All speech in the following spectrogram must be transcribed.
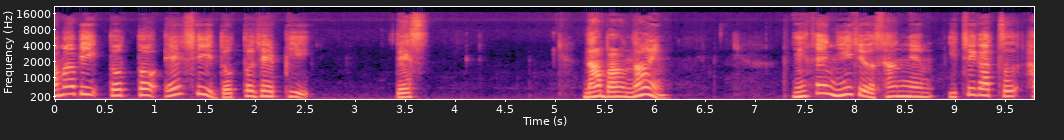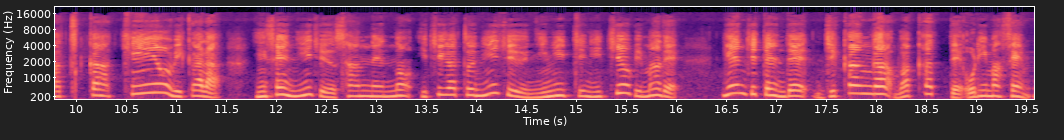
www.tamabi.ac.jp です。No.9 2023年1月20日金曜日から2023年の1月22日日曜日まで、現時点で時間が分かっておりません。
